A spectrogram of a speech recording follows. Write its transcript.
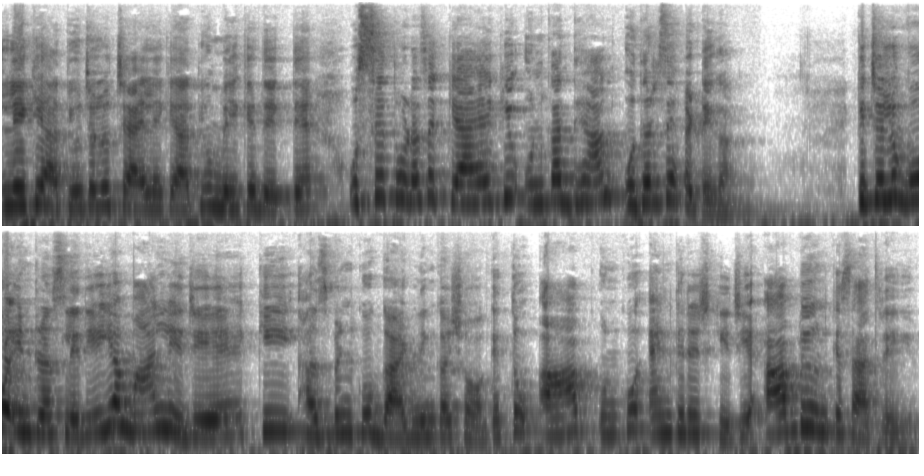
लेके आती हूँ, चलो चाय लेके आती हूँ, मिलके देखते हैं। उससे थोड़ा सा क्या है कि उनका ध्यान उधर से हटेगा। कि चलो वो इंटरेस्ट ले रही है या मान लीजिए कि हस्बैंड को गार्डनिंग का शौक है तो आप उनको एनकरेज कीजिए, आप भी उनके साथ रहिए।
